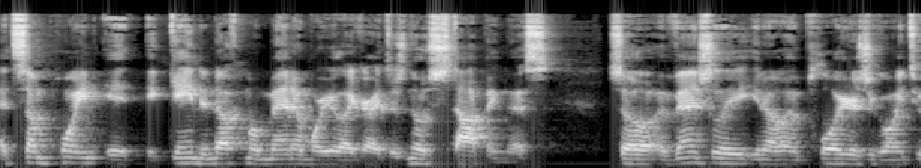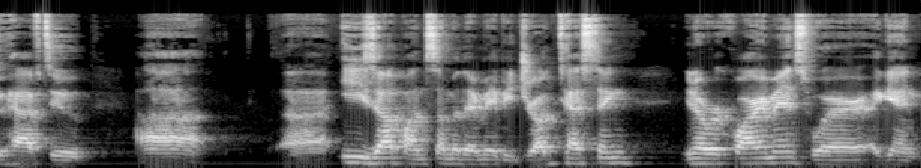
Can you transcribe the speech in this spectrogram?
At some point, it, it gained enough momentum where you're like, all right, there's no stopping this. So eventually, you know, employers are going to have to uh, uh, ease up on some of their maybe drug testing you know requirements where again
